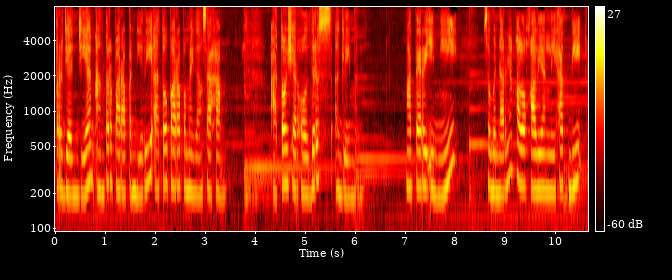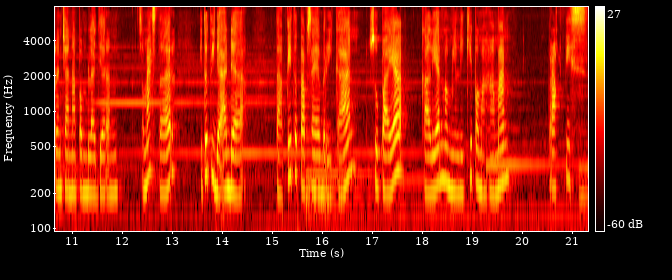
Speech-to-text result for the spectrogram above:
perjanjian antar para pendiri atau para pemegang saham atau shareholders agreement. Materi ini sebenarnya kalau kalian lihat di rencana pembelajaran semester itu tidak ada. Tapi tetap saya berikan supaya kalian memiliki pemahaman praktis.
